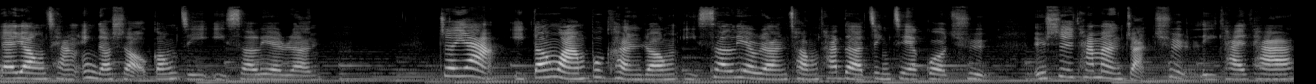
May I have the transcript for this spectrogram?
要用强硬的手攻击以色列人。这样，以登王不肯容以色列人从他的境界过去，于是他们转去离开他。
